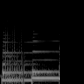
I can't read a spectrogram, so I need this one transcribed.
Música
